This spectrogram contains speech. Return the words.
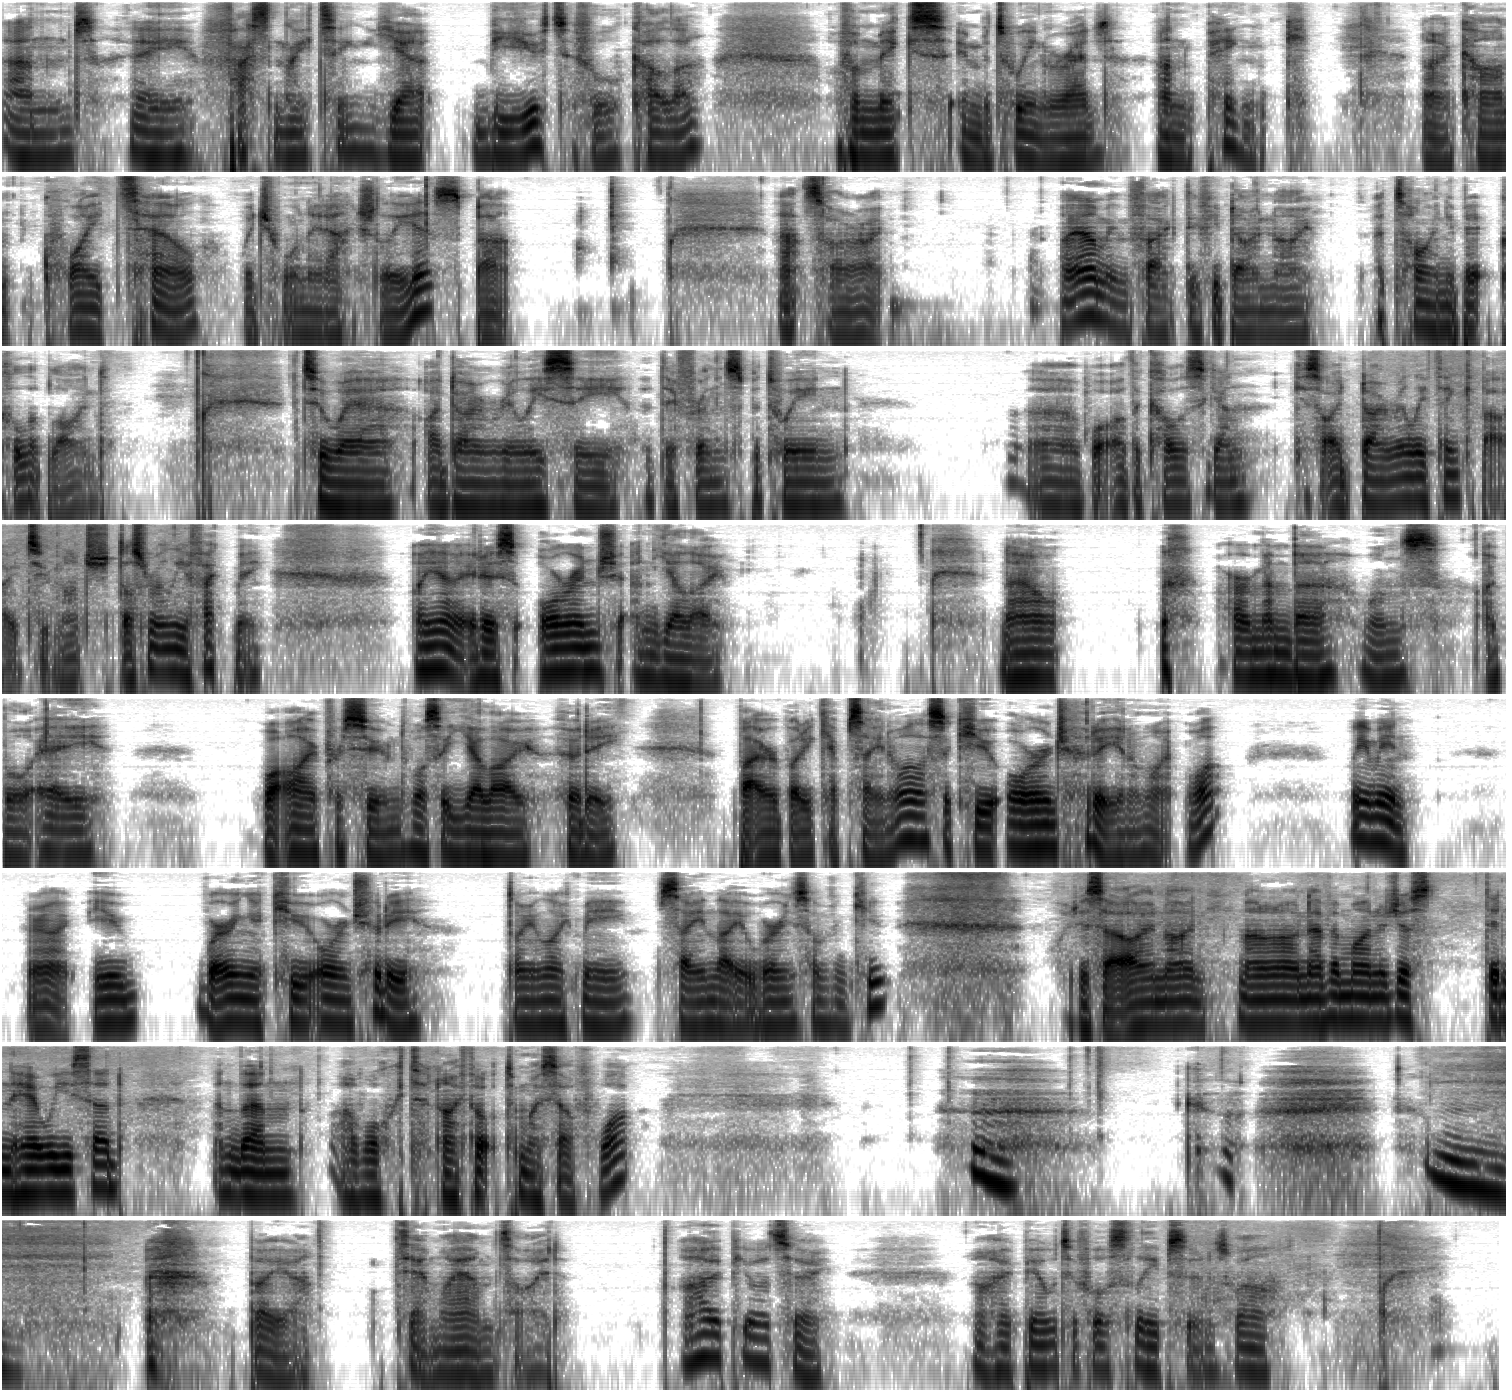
and a fascinating yet beautiful color of a mix in between red and pink. Now, I can't quite tell which one it actually is, but that's alright. I am, in fact, if you don't know, a tiny bit colorblind to where I don't really see the difference between uh, what other colors again because I don't really think about it too much. It doesn't really affect me. Oh yeah, it is orange and yellow. Now, I remember once I bought a what I presumed was a yellow hoodie, but everybody kept saying, "Oh, that's a cute orange hoodie," and I'm like, "What? What do you mean?" They're like, "You wearing a cute orange hoodie? Don't you like me saying that you're wearing something cute?" I just said, "Oh no, no, no, never mind. I just didn't hear what you said." And then I walked, and I thought to myself, "What?" but yeah, damn, I am tired. I hope you are too. I hope you're able to fall asleep soon as well.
